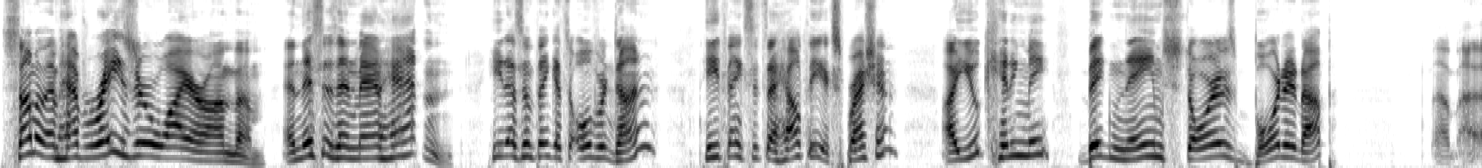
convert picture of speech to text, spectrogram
Some of them have razor wire on them, and this is in Manhattan. He doesn't think it's overdone. He thinks it's a healthy expression. Are you kidding me? Big name stores boarded up, uh, uh,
